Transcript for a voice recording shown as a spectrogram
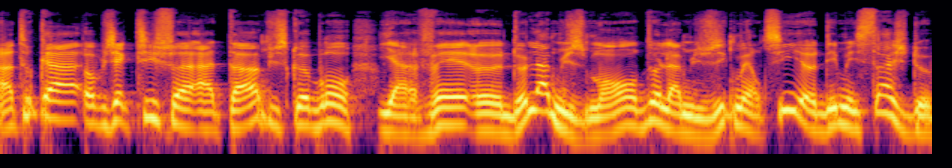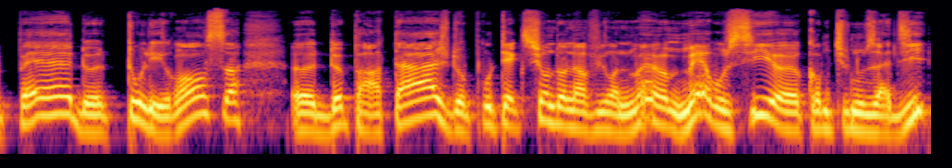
en tout cas, objectif atteint, puisque bon, il y avait euh, de l'amusement, de la musique, mais aussi euh, des messages de paix, de tolérance, euh, de partage, de protection de l'environnement, mais aussi, comme tu nous as dit,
